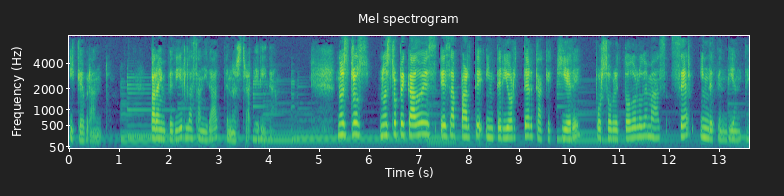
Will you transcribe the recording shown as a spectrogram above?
y quebranto, para impedir la sanidad de nuestra herida. nuestro pecado es esa parte interior terca que quiere, por sobre todo lo demás, ser independiente.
